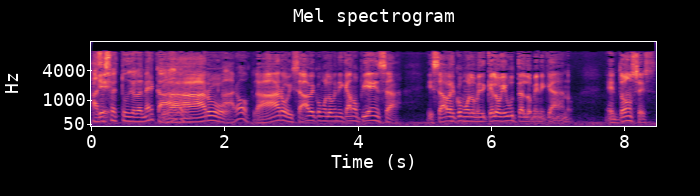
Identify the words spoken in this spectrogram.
Hace su estudio de mercado. Claro, Claro. claro, y sabe cómo el dominicano piensa, y sabe cómo lo, qué es lo que gusta al dominicano. Entonces,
